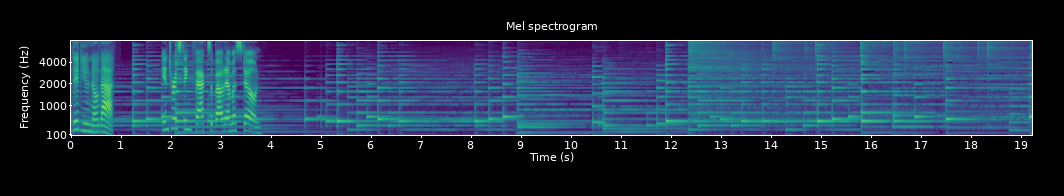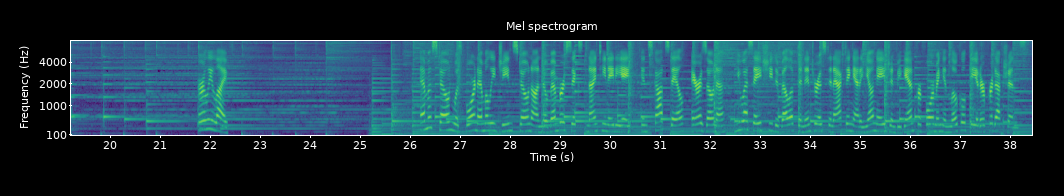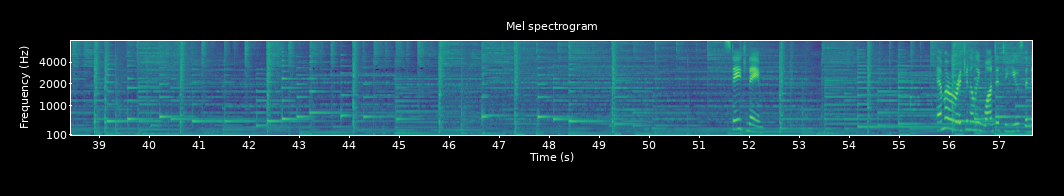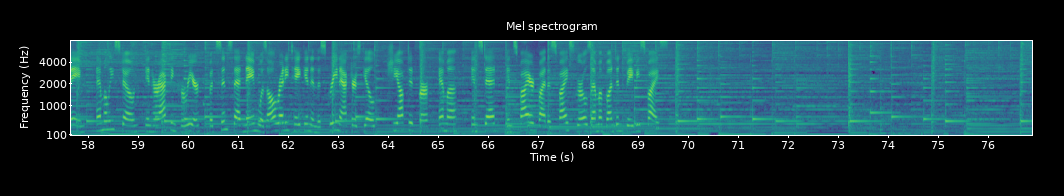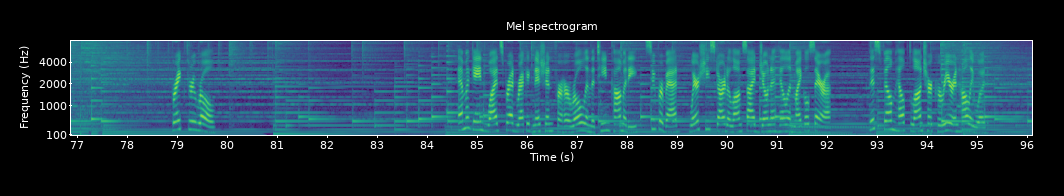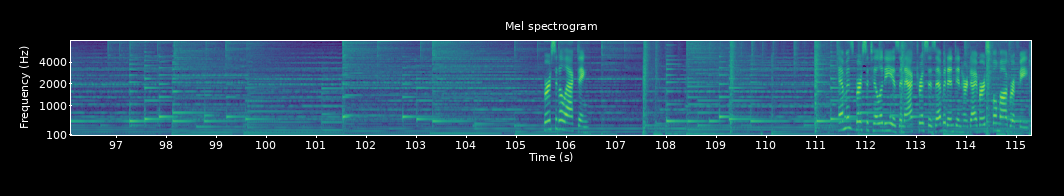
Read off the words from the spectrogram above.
Did you know that? Interesting facts about Emma Stone. Early life Emma Stone was born Emily Jean Stone on November 6, 1988, in Scottsdale, Arizona, USA. She developed an interest in acting at a young age and began performing in local theater productions. Stage name Emma originally wanted to use the name, Emily Stone, in her acting career, but since that name was already taken in the Screen Actors Guild, she opted for Emma instead, inspired by the Spice Girls' Emma Bunton Baby Spice. Breakthrough role Emma gained widespread recognition for her role in the teen comedy, Superbad, where she starred alongside Jonah Hill and Michael Cera. This film helped launch her career in Hollywood. Versatile acting Emma's versatility as an actress is evident in her diverse filmography.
